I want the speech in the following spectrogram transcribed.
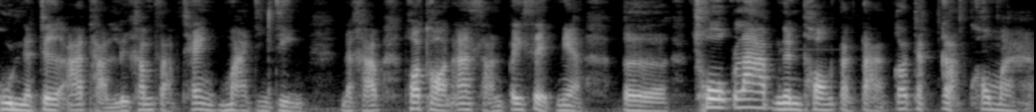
คุณเนี่ยเจออาถรรพ์หรือคำสาปแช่งมาจริง ๆ นะครับ พอถอนอาถรรพ์ไปเสร็จเนี่ยโชคลาภเงินทองต่างๆ ก็จะกลับเข้ามาหา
